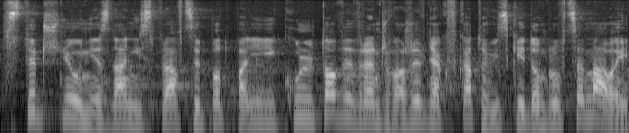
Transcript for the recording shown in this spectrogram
W styczniu nieznani sprawcy podpalili kultowy wręcz warzywniak w katowickiej Dąbrówce Małej.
